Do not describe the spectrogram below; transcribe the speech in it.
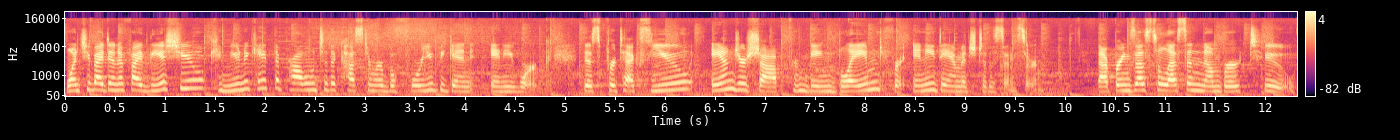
Once you've identified the issue, communicate the problem to the customer before you begin any work. This protects you and your shop from being blamed for any damage to the sensor. That brings us to lesson number two.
